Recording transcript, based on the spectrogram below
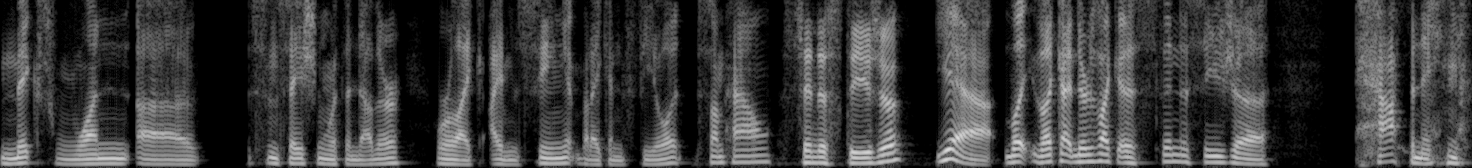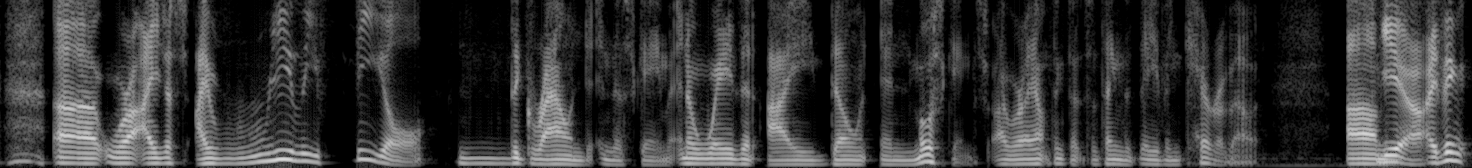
mix one uh sensation with another, where like I'm seeing it but I can feel it somehow. synesthesia. Yeah, like like I, there's like a synesthesia happening uh, where I just I really feel the ground in this game in a way that I don't in most games. I- Where I don't think that's a thing that they even care about. Um, yeah, I think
